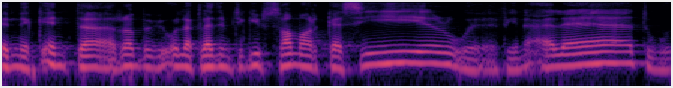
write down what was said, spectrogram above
إنك أنت الرب بيقول لك لازم تجيب ثمر كثير وفي نقلات و...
